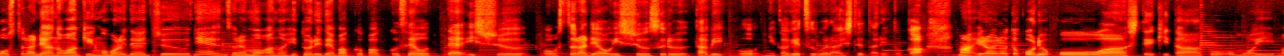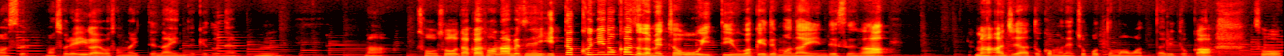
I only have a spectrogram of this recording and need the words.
オーストラリアのワーキングホリデー中にそれもあの1人でバックパック背負って一周オーストラリアを一周する旅を2ヶ月ぐらいしてたりとかまあいろいろとこう旅行はしてきたと思います。まあそれ以外はそんな行ってないんだけどね。うん。まあ、そうそう。だからそんな別に行った国の数がめっちゃ多いっていうわけでもないんですが、まあアジアとかもね、ちょこっと回ったりとか、そう。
